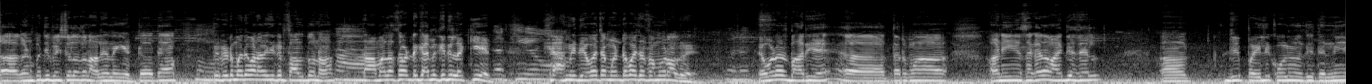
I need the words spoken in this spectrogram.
गणपती फेस्टिवल आले नाही आहेत तर त्या पिरियडमध्ये पण आम्ही तिकडे चालतो ना. तर आम्हाला असं वाटतं की आम्ही किती लक्की आहेत. हो. की आम्ही देवाच्या मंडपाच्या समोर आलो आहे खरंच. एवढंच भारी आहे. तर मग आणि सगळ्यांना माहिती असेल जी पहिली कोळी होती त्यांनी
